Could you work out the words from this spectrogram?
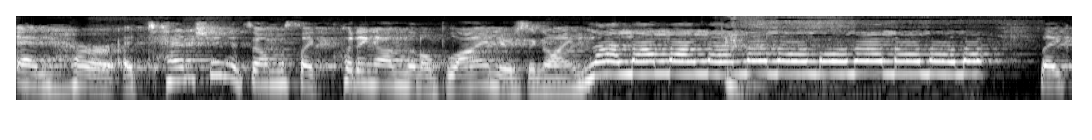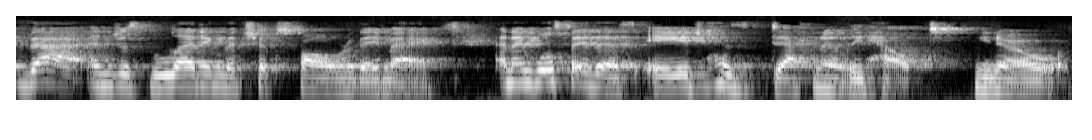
and her attention, it's almost like putting on little blinders and going la la la la la la la la la la la like that and just letting the chips fall where they may. And I will say this, age has definitely helped. You know,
